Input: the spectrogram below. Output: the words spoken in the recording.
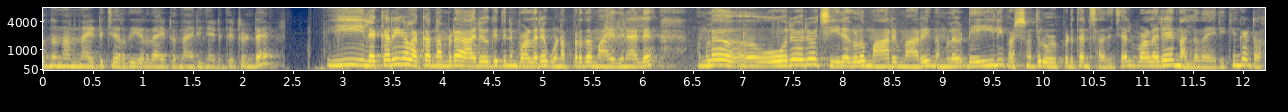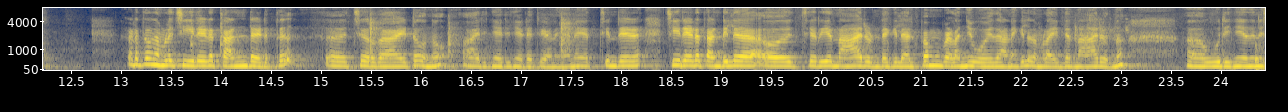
ഒന്ന് നന്നായിട്ട് ചെറുത് ചെറുതായിട്ടൊന്ന് അരിഞ്ഞെടുത്തിട്ടുണ്ട്. ഈ ഇലക്കറികളൊക്കെ നമ്മുടെ ആരോഗ്യത്തിന് വളരെ ഗുണപ്രദമായതിനാൽ നമ്മൾ ഓരോരോ ചീരകളും മാറി മാറി നമ്മൾ ഡെയിലി ഭക്ഷണത്തിൽ ഉൾപ്പെടുത്താൻ സാധിച്ചാൽ വളരെ നല്ലതായിരിക്കും കേട്ടോ. അടുത്ത നമ്മൾ ചീരയുടെ തണ്ടെടുത്ത് ചെറുതായിട്ട് ഒന്ന് അരിഞ്ഞരിഞ്ഞെടുക്കുകയാണ്. ഞാൻ എച്ചിന്റെ ചീരയുടെ തണ്ടിൽ ചെറിയ നാരുണ്ടെങ്കിൽ അല്പം വിളഞ്ഞു പോയതാണെങ്കിൽ നമ്മൾ അതിന്റെ നാരൊന്ന് ഉരിഞ്ഞതിന്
